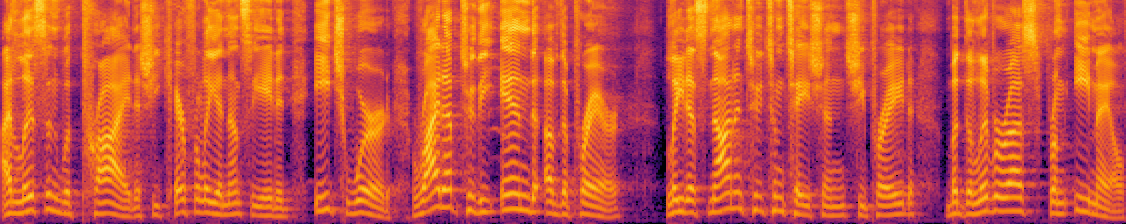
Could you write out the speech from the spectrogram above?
I listened with pride as she carefully enunciated each word right up to the end of the prayer. Lead us not into temptation, she prayed, but deliver us from email.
